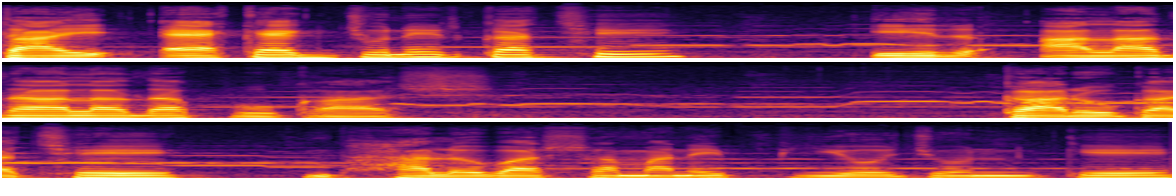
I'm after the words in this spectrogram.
তাই এক একজনের কাছে এর আলাদা আলাদা প্রকাশ। কারও কাছে ভালোবাসা মানে প্রিয়জনকে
